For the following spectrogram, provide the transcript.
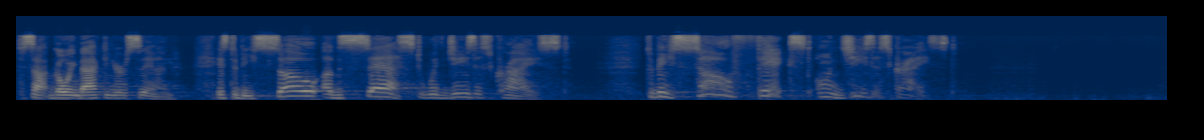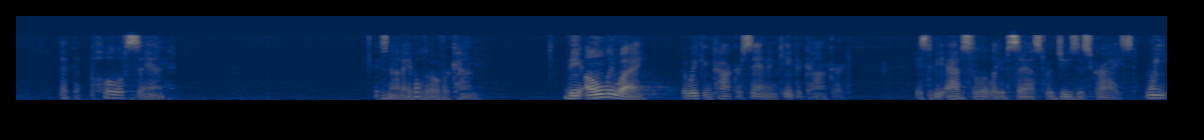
to stop going back to your sin is to be so obsessed with Jesus Christ to be so fixed on Jesus Christ that the pull of sin is not able to overcome. The only way that we can conquer sin and keep it conquered is to be absolutely obsessed with Jesus Christ. We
